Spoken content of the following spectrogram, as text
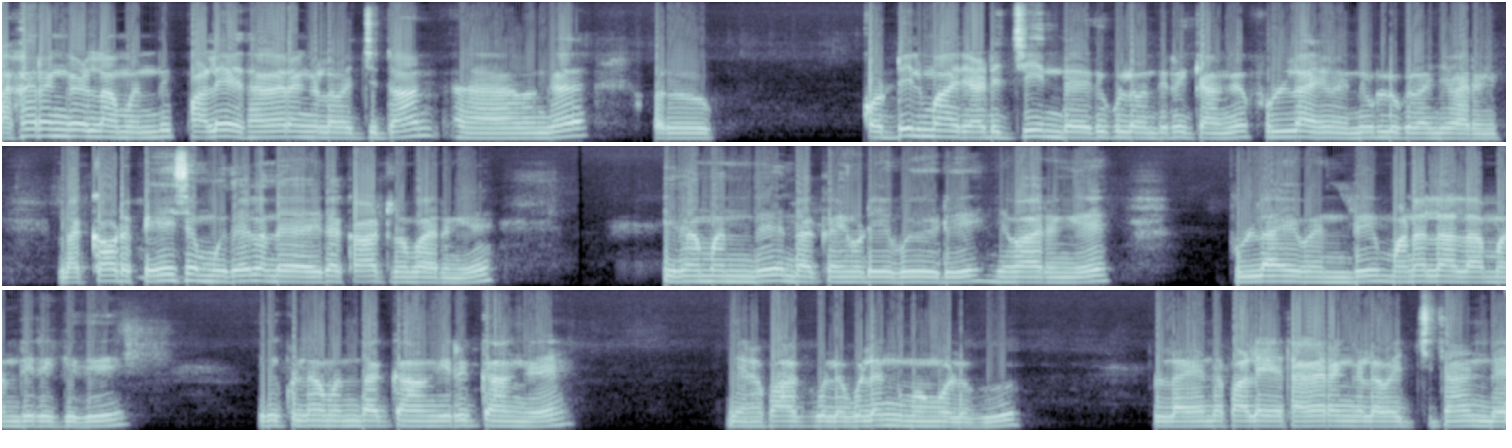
தகரங்கள்லாம் வந்து பழைய தகரங்களை வச்சு தான் அவங்க ஒரு கொட்டில் மாதிரி அடித்து இந்த இதுக்குள்ளே வந்து இருக்காங்க இந்த உள்ளுக்குள்ளே வந்து பாருங்க. இந்த அக்காவோட பேச முதல் அந்த இதை காட்டுற பாருங்க. இதான் வந்து இந்த அக்காவுடைய வீடு. இங்கே பாருங்க. ஃபுல்லாக வந்து மணலாலாம் வந்து இருக்குது. இதுக்குள்ள வந்து அக்கா அவங்க இருக்காங்க. இதை பார்க்கக்குள்ள விளங்கும் உங்களுக்கு. ஃபுல்லாக இந்த பழைய தகரங்களை வச்சு தான் இந்த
